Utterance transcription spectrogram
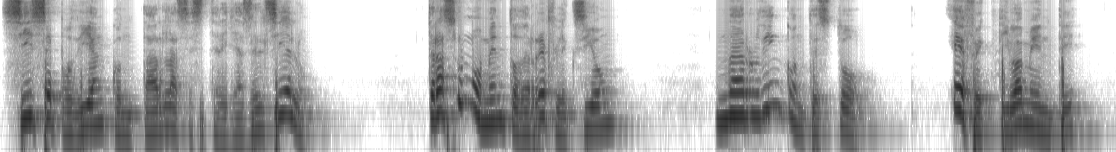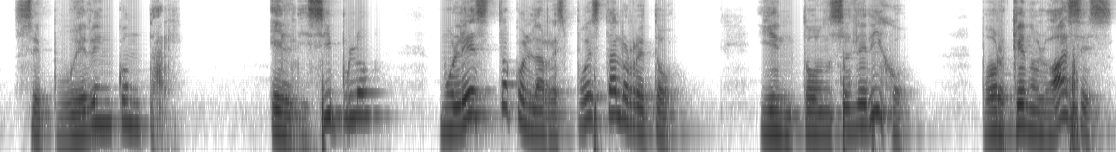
si se podían contar las estrellas del cielo. Tras un momento de reflexión, Narudín contestó, efectivamente, se pueden contar. El discípulo, molesto con la respuesta, lo retó, y entonces le dijo, ¿por qué no lo haces?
